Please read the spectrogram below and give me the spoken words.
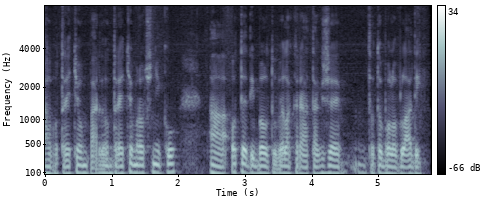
alebo treťom, pardon, treťom ročníku a odtedy bol tu veľakrát, takže toto bolo vlády.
